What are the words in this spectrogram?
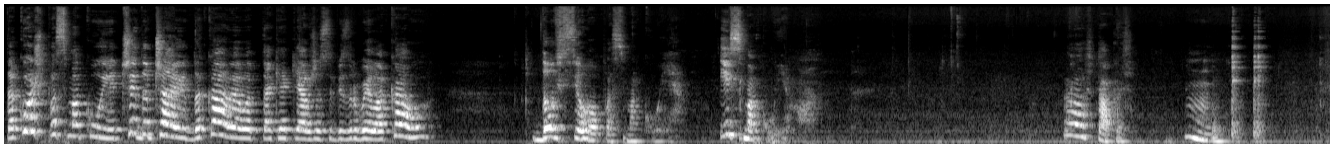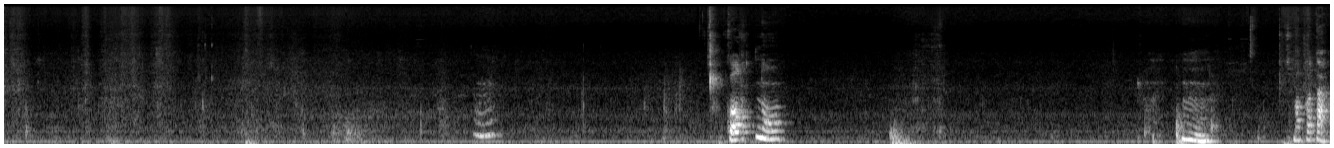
також посмакує. Чи до чаю, до кави, от так як я вже собі зробила каву, до всього посмакує. І смакуємо. Ось так ось. М. М. Ковтну. М. Смакота.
